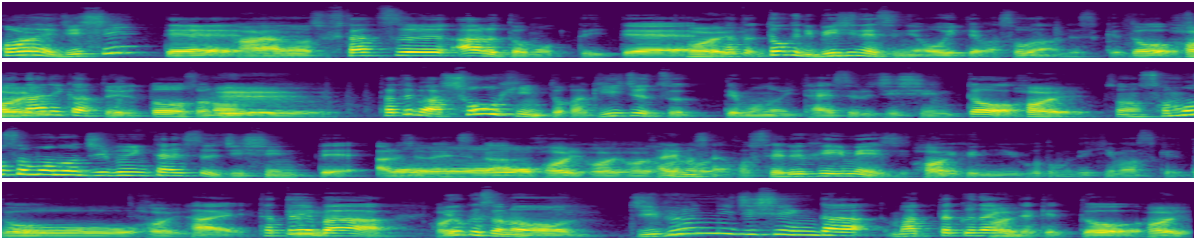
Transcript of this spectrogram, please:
このね、はい自信って、はいあの、二つあると思っていて、はい特にビジネスにおいてはそうなんですけど、はいそれ何かというと、その、え例えば商品とか技術ってものに対する自信と、ーはい。そのそもそもの自分に対する自信ってあるじゃないですか。はい、はい、はい。わかりますかね？セルフイメージっていうふうに言うこともできますけど、はい。はい。例えば、えーはいよくその、自分に自信が全くないんだけど、はい。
